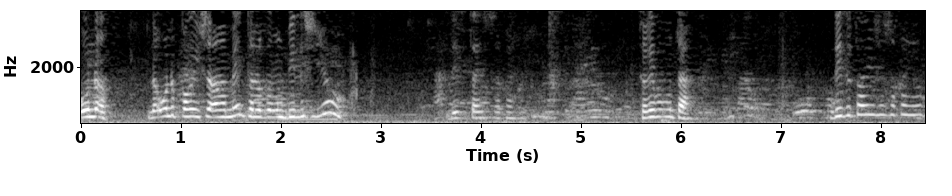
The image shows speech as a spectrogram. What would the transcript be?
Oh, Una, nauna pa kayo sa amin. Talagang ang bilis nyo. Dito tayo sasakay. Saan kayo pupunta? Dito tayo sasakay. oh.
